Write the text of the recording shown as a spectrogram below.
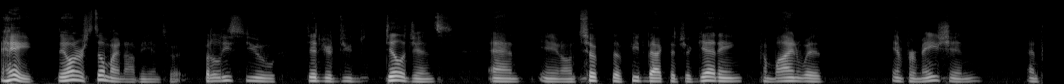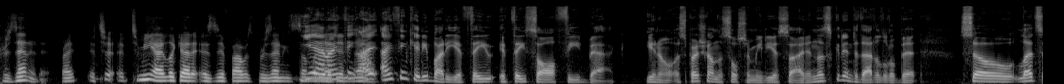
hey, the owner still might not be into it, but at least you did your due diligence and you know took the feedback that you're getting combined with information and presented it right it's uh, to me i look at it as if i was presenting something yeah, and I, I, think I, I think anybody if they if they saw feedback, you know, especially on the social media side, and let's get into that a little bit. So let's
